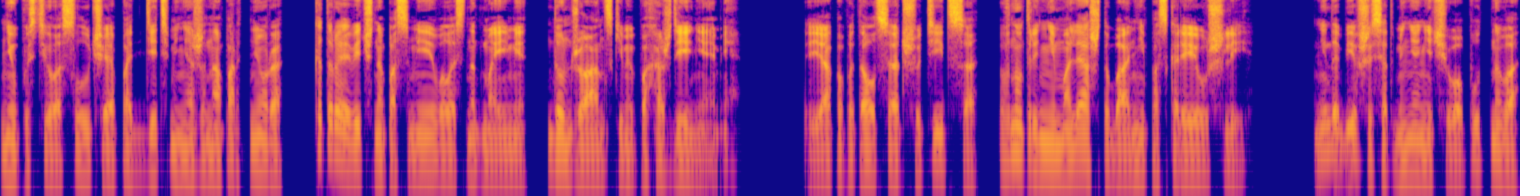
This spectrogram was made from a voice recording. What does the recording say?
Не упустила случая поддеть меня жена партнера, которая вечно посмеивалась над моими донжуанскими похождениями. Я попытался отшутиться, внутренне моля, чтобы они поскорее ушли. Не добившись от меня ничего путного,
